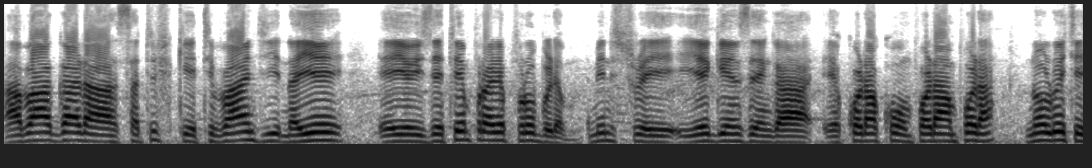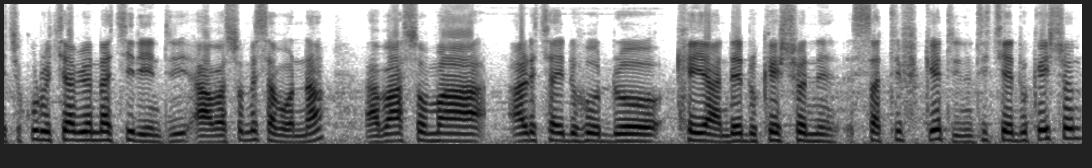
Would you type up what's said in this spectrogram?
abaagala certificate bangi naye eyo is a temporary problem. Ministry yegenze nga ekolako mpola mpola n'olwekyo ekikulu kya byonna kiri nti abasomesa bonna abasoma early childhood care and education certificate in teacher education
